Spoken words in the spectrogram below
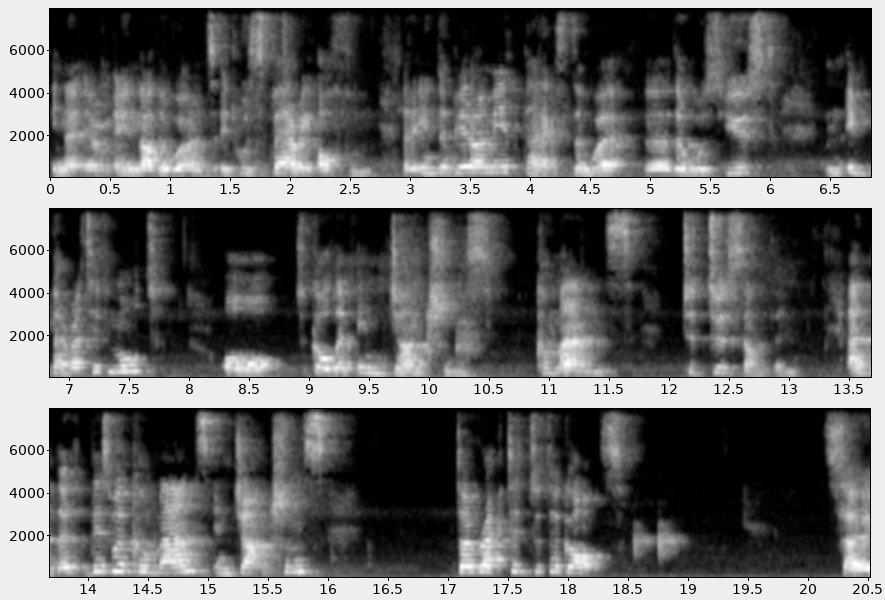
in, a, um, in other words, it was very often that in the pyramid text there, were, uh, there was used imperative mode or to call them injunctions, commands to do something. And th these were commands, injunctions directed to the gods. So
